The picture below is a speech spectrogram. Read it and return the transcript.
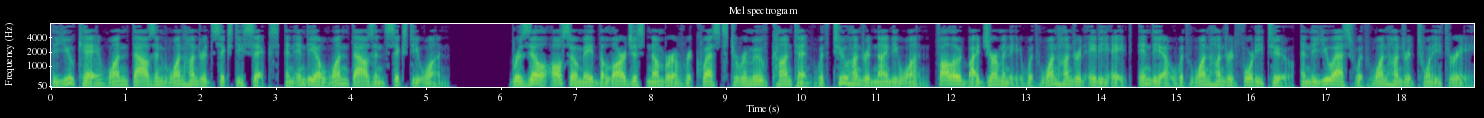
the UK 1,166, and India 1,061. Brazil also made the largest number of requests to remove content with 291, followed by Germany with 188, India with 142, and the US with 123.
